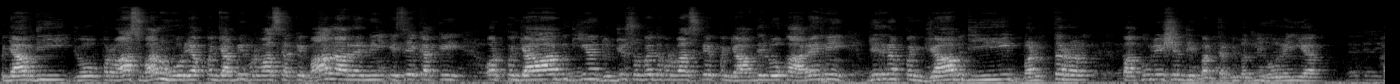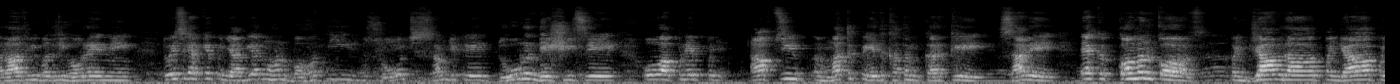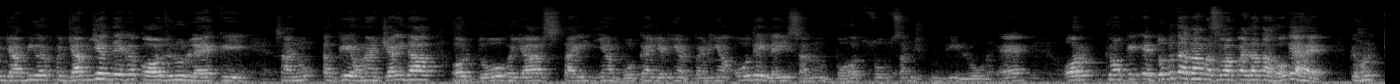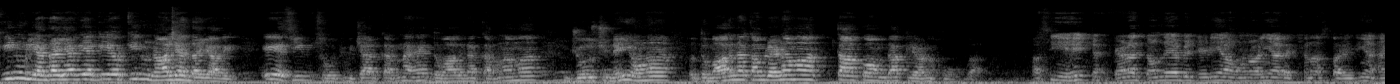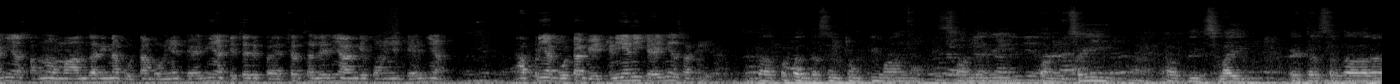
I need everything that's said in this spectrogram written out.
ਪੰਜਾਬ ਦੀ ਜੋ ਪ੍ਰਵਾਸ ਬਾਹਰੋਂ ਹੋ ਰਿਹਾ, ਪੰਜਾਬੀ ਪ੍ਰਵਾਸ ਕਰਕੇ ਬਾਹਰ ਆ ਰਹੇ ਨੇ, ਇਸੇ ਕਰਕੇ ਔਰ ਪੰਜਾਬ ਦੀਆਂ ਦੂਜੇ ਸੂਬੇ ਤੋਂ ਪ੍ਰਵਾਸ ਕੇ ਪੰਜਾਬ ਦੇ ਲੋਕ ਆ ਰਹੇ ਨੇ, ਜਿਹਦੇ ਨਾਲ ਪੰਜਾਬ ਦੀ ਬਣਤਰ ਪਾਪੂਲੇਸ਼ਨ ਦੀ ਬਣਤਰ ਵੀ ਬਦਲੀ ਹੋ ਰਹੀ ਆ, ਹਾਲਾਤ ਵੀ ਬਦਲੀ ਹੋ ਰਹੇ ਨੇ। ਤੋ ਇਸ ਕਰਕੇ ਪੰਜਾਬੀਆਂ ਨੂੰ ਹੁਣ ਬਹੁਤ ਹੀ ਸੋਚ ਸਮਝ ਕੇ ਦੂਰ ਅੰਦੇਸ਼ੀ ਸੇ ਉਹ ਆਪਣੇ ਆਪਸੀ ਮਤਭੇਦ ਖਤਮ ਕਰਕੇ ਸਾਰੇ ਇੱਕ ਕਾਮਨ ਕਾਜ਼ ਪੰਜਾਬ ਦਾ ਔਰ ਪੰਜਾਬ ਪੰਜਾਬੀ ਔਰ ਪੰਜਾਬੀਅਤ ਦੇ ਇੱਕ ਕਾਜ਼ ਨੂੰ ਲੈ ਕੇ ਸਾਨੂੰ ਅੱਗੇ ਆਉਣਾ ਚਾਹੀਦਾ ਔਰ 2027 ਦੀਆਂ ਵੋਟਾਂ ਜਿਹੜੀਆਂ ਪੈਣੀਆਂ ਉਹਦੇ ਲਈ ਸਾਨੂੰ ਬਹੁਤ ਸੋਚ ਸਮਝ ਦੀ ਲੋੜ ਹੈ। ਔਰ ਕਿਉਂਕਿ ਇਹ ਦੁਬਿਧਾ ਦਾ ਮਸਲਾ ਪੈਦਾ ਤਾਂ ਹੋ ਗਿਆ ਹੈ ਕਿ ਹੁਣ ਕਿਹਨੂੰ ਲਿਆਂਦਾ ਜਾਵੇ ਅੱਗੇ ਔਰ ਕਿਹਨੂੰ ਨਾ ਲਿਆਂਦਾ ਜਾਵੇ। ਇਹ ਅਸੀਂ ਸੋਚ ਵਿਚਾਰ ਕਰਨਾ ਹੈ, ਦਿਮਾਗ ਨਾਲ ਕਰਨਾ ਵਾ। ਜੋਸ਼ 'ਚ ਨਹੀਂ ਆਉਣਾ, ਦਿਮਾਗ ਨਾਲ ਕੰਮ ਲੈਣਾ ਵਾ ਤਾਂ ਕੌਮ ਦਾ ਕਲਿਆਣ ਹੋਊਗਾ। ਅਸੀਂ ਇਹ ਕਹਿਣਾ ਚਾਹੁੰਦੇ ਆ ਵੀ ਜਿਹੜੀਆਂ ਆਉਣ ਵਾਲੀਆਂ ਇਲੈਕਸ਼ਨਾਂ 27 ਦੀਆਂ ਹੈਗੀਆਂ ਸਾਨੂੰ ਇਮਾਨਦਾਰੀ ਨਾਲ ਵੋਟਾਂ ਪਾਉਣੀਆਂ ਚਾਹੀਦੀਆਂ ਕਿਸੇ ਦੇ ਪ੍ਰੈਸ਼ਰ ਥੱਲੇ ਨਹੀਂ ਆਣ ਕੇ ਪਾਉਣੀਆਂ ਚਾਹੀਦੀਆਂ। ਆਪਣੀਆਂ ਵੋਟਾਂ ਵੇਚਣੀਆਂ ਨਹੀਂ ਚਾਹੀਦੀਆਂ ਸਾਨੂੰ। ਸਰਦਾਰ ਭੁਪਿੰਦਰ ਸਿੰਘ ਚੌਂਕੀਮਾਨ ਸਾਹਮਣੇ ਵੀ ਤੁਹਾਨੂੰ ਸਹੀ ਆਪਦੀ ਸੁਣਾਈ ਇੱਧਰ ਸਰਦਾਰ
